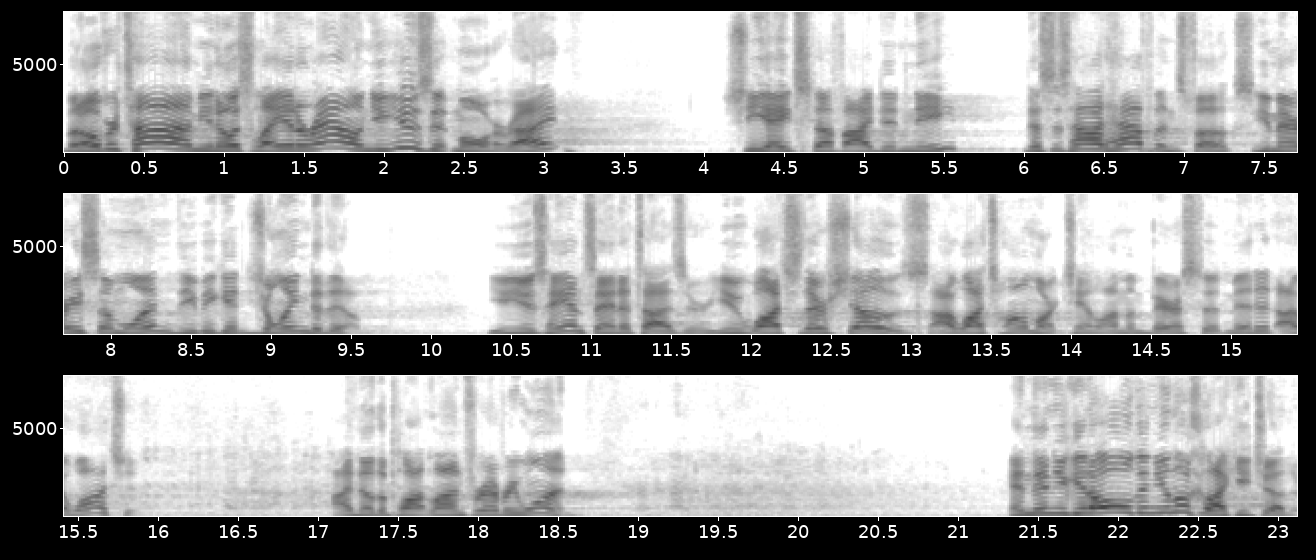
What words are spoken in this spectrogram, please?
But over time, you know, it's laying around. You use it more, right? She ate stuff I didn't eat. This is how it happens, folks. You marry someone, you get joined to them. You use hand sanitizer. You watch their shows. I watch Hallmark Channel. I'm embarrassed to admit it. I watch it. I know the plot line for every one. And then you get old and you look like each other.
